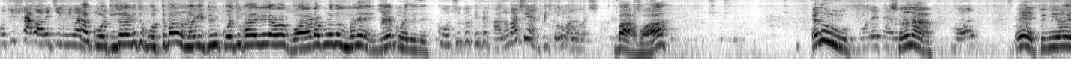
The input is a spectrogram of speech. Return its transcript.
কচু শাক হবে চিংড়ি মাছ আর কচু ছাড়া কিছু করতে পারো নাকি? তুমি কচু খেয়ে আমার গলাটা পুরো তো মানে ইয়ে করে দিলে। কচু তো খেতে ভালোবাসি আর দিতেও ভালোবাসি। বাবা। এনু শোনো না। এ তুমি ওই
